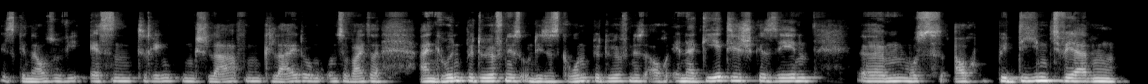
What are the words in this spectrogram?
ist genauso wie Essen, Trinken, Schlafen, Kleidung und so weiter ein Grundbedürfnis. Und dieses Grundbedürfnis auch energetisch gesehen ähm, muss auch bedient werden.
